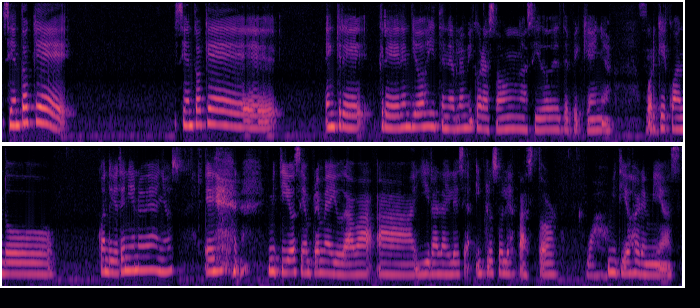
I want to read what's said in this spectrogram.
Siento que siento que en cre- creer en Dios y tenerlo en mi corazón ha sido desde pequeña, Sí. porque cuando cuando yo tenía nueve años eh, mi tío siempre me ayudaba a ir a la iglesia, incluso él es pastor. Wow. mi tío Jeremías.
